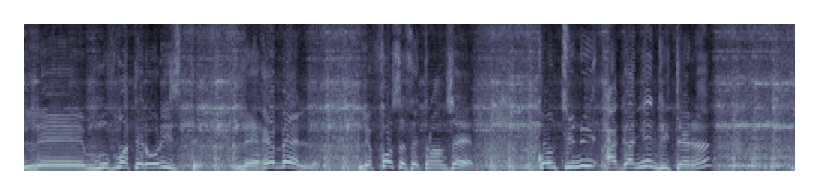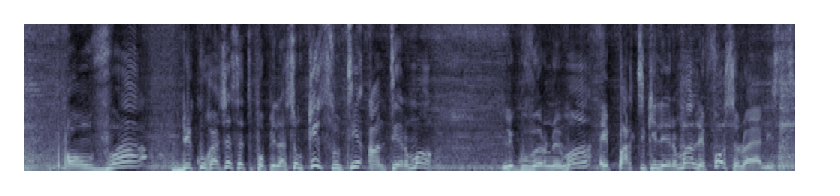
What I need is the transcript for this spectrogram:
les mouvements terroristes, les rebelles, les forces étrangères continuent à gagner du terrain, on va décourager cette population qui soutient entièrement le gouvernement et particulièrement les forces loyalistes.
